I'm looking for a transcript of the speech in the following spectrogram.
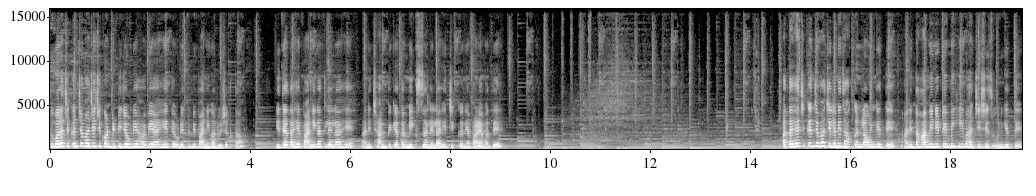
तुम्हाला चिकनच्या भाजीची क्वांटिटी जेवढी हवी आहे तेवढी तुम्ही पाणी घालू शकता. इथे आता हे पाणी घातलेलं आहे आणि छानपैकी आता मिक्स झालेलं आहे चिकन या पाण्यामध्ये. आता ह्या चिकनच्या भाजीला मी झाकण लावून घेते आणि दहा मिनिटे मी ही भाजी शिजवून घेते.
